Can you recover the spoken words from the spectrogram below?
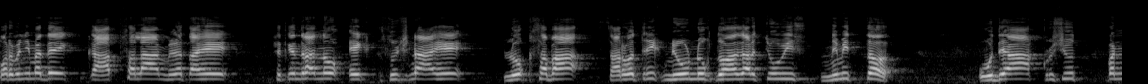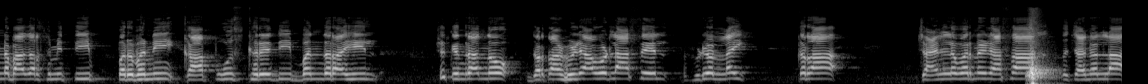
परभणीमध्ये कापसाला मिळत आहे. शेतकेंद्रांनो एक सूचना आहे. लोकसभा सार्वत्रिक निवडणूक दोन हजार चोवीस निमित्त उद्या कृषी उत्पन्न बाजार समिती परभणी कापूस खरेदी बंद राहील. शेतकेंद्रांनो जर तुम्हाला व्हिडिओ आवडला असेल व्हिडिओ लाईक करा. चॅनलवर नवीन असाल तर चॅनलला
